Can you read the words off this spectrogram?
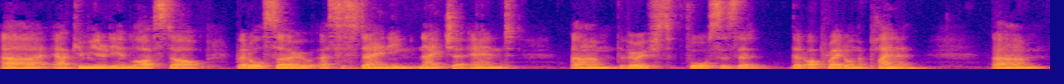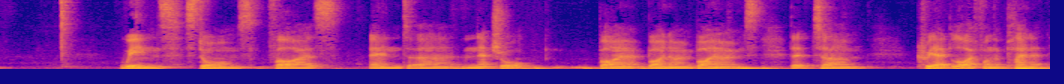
uh, our community and lifestyle, but also uh, sustaining nature and um, the various forces that, that operate on the planet. Um, winds, storms, fires, and uh, natural bio, biome, biomes that um, create life on the planet.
